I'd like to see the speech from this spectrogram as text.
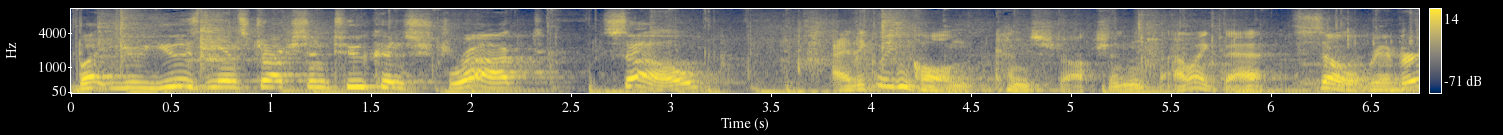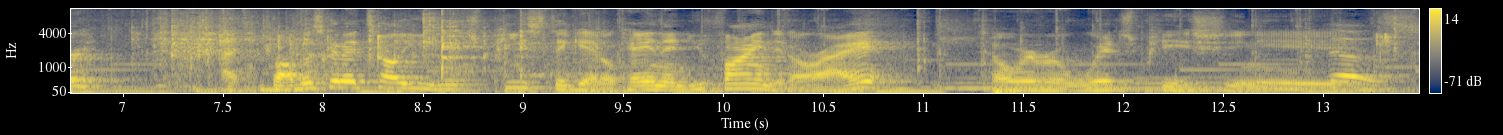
but you use the instruction to construct, so I think we can call them constructions. I like that. So, River, I- Bubba's gonna tell you which piece to get, okay? And then you find it, all right? Tell River which piece she needs. Those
